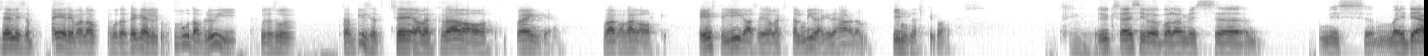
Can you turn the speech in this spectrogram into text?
sellise planeeriva, nagu ta tegelikult suudab lüüa, kui ta suudab stabiilselt, see oleks väga ohtlik mängija väga-väga ohtlik. Eesti liigas ei oleks tal midagi teha enam, kindlasti kohe. üks asi võib-olla, mis, mis ma ei tea,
